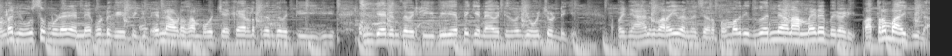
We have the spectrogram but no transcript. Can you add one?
ഉള്ള ന്യൂസ് മുഴുവൻ എന്നെ കൊണ്ട് കേൾപ്പിക്കും. എന്നെ അവിടെ സംഭവിച്ചേ? കേരളത്തിൽ എന്ത് പറ്റി? ഇന്ത്യയിൽ എന്ത് പറ്റി? ബി ജെ പിക്ക് എന്നാ പറ്റി? എന്ന് ചോദിച്ചുകൊണ്ടിരിക്കും അപ്പോൾ ഞാനിത് പറയുമായിരുന്നു ചെറുപ്പം മുതൽ ഇത് തന്നെയാണ് അമ്മയുടെ പരിപാടി. പത്രം വായിക്കില്ല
